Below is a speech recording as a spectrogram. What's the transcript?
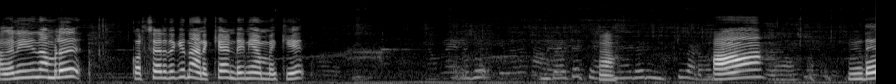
അങ്ങനെ ഇനി നമ്മൾ കുറച്ചു നേരത്തേക്ക് നനയ്ക്കാണ്ട് ഇനി അമ്മയ്ക്ക്. ആ. ആ ഉണ്ട്.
